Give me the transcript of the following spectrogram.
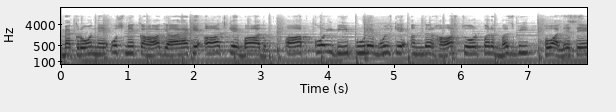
میکرون نے اس میں کہا گیا ہے کہ آج کے بعد آپ کوئی بھی پورے ملک کے اندر خاص طور پر مذہبی حوالے سے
